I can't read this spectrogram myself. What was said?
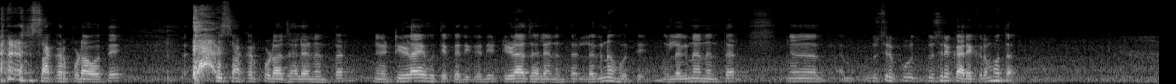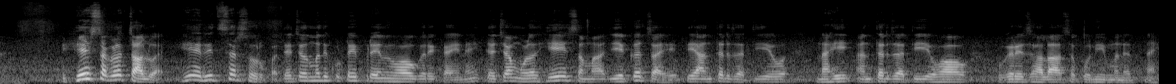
साखरपुडा होते. साखरपुडा झाल्यानंतर टिळाय होते कधी कधी टिळा झाल्यानंतर लग्न होते. मग लग्नानंतर दुसरे पु दुसरे कार्यक्रम होतात. हे सगळं चालू आहे. हे रितसर स्वरूपात त्याच्यामध्ये कुठेही प्रेमभाव वगैरे काही नाही. त्याच्यामुळं हे समाज एकच आहे. ते आंतरजातीय नाही. आंतरजातीय भाव वगैरे झाला असं कोणी म्हणत नाही.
